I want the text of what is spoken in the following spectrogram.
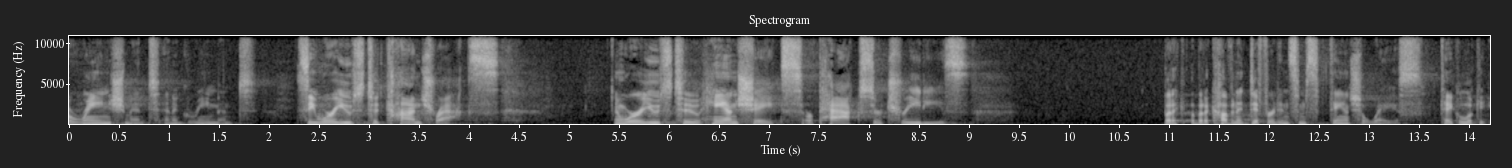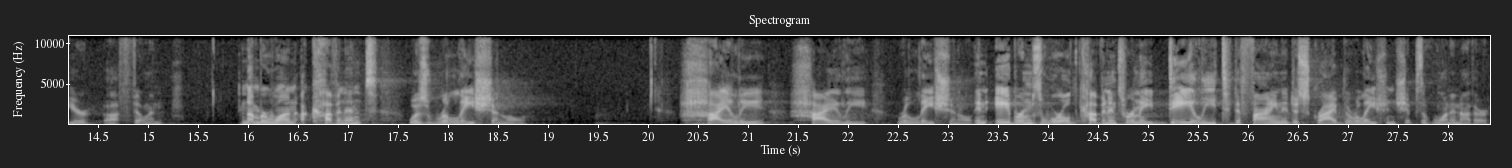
arrangement and agreement. See, we're used to contracts, and we're used to handshakes or pacts or treaties. But a, but a covenant differed in some substantial ways. Take a look at your uh, fill in. Number one, a covenant was relational, highly, highly relational. In Abram's world, covenants were made daily to define and describe the relationships of one another.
